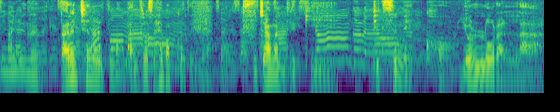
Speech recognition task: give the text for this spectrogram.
왜냐면은 다른 채널도 막 만들어서. 해봤거든요. 뭐 out 부자 만들기, 픽스메이커, the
